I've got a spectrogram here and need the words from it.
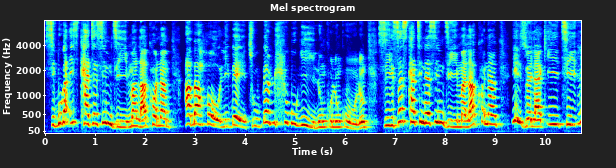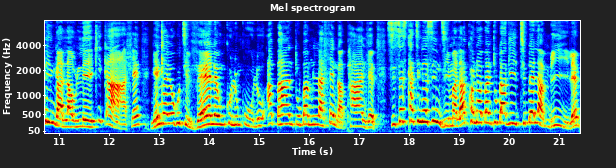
Sibuka isikhathi esinzima la khona abaholi bethu bemhlubukile uNkulunkulu. Sisesikhathini esinzima la khona izwe lakithi lingalawuleki kahle ngenxa yokuthi vele uNkulunkulu abantu bamlahle ngaphandle. Sisesikhathini esinzima la khona abantu bakithi belambile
